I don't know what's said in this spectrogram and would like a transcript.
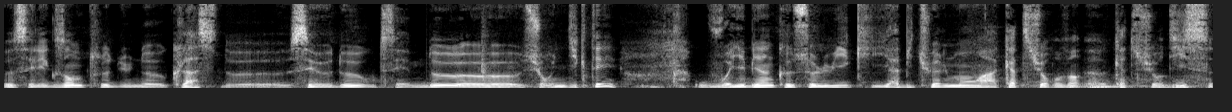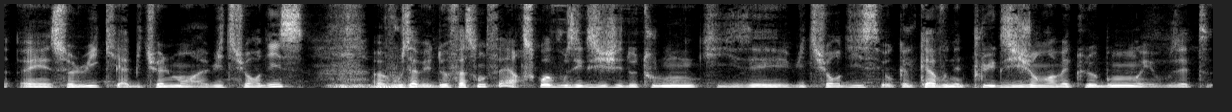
euh, c'est l'exemple d'une classe de CE2 ou de CM2 euh, sur une dictée où vous voyez bien que celui qui habituellement a 4 sur 20, euh, 4 sur 10 et celui qui habituellement a 8 sur 10, euh, vous avez deux façons de faire. Soit vous exigez de tout le monde qu'ils aient 8 sur 10 et auquel cas vous n'êtes plus exigeant avec le bon et vous êtes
